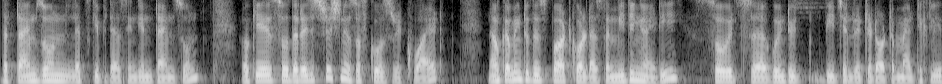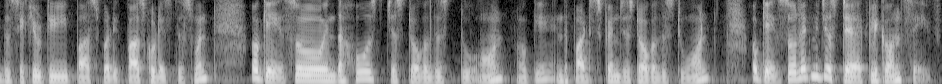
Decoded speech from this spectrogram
The time zone let's keep it as indian time zone. Okay so the registration is of course required. Now coming to this part called as the meeting id so it's uh, going to be generated automatically. The security password passcode is this one. Okay so in the host just toggle this to on. Okay in the participant just toggle this to on. Okay so let me just uh, click on save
